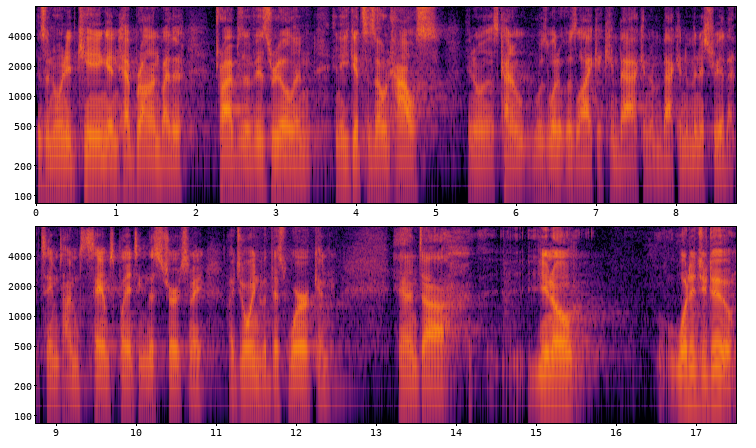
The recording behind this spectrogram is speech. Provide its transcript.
is anointed king in Hebron by the tribes of Israel, and, and he gets his own house. You know, that's kind of was what it was like. I came back, and I'm back into ministry at that same time. Sam's planting this church, and I, I joined with this work. And, and uh, you know, what did you do?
